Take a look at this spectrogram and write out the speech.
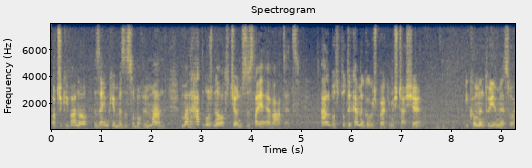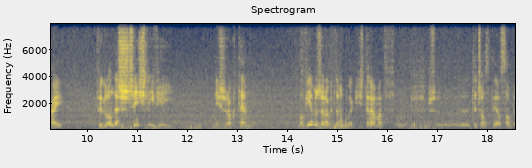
Oczekiwano zaimkiem bezosobowym man. Man hat można odciąć, zostaje erwartet. Albo spotykamy kogoś po jakimś czasie i komentujemy, słuchaj, wyglądasz szczęśliwiej niż rok temu. Bo wiemy, że rok temu był jakiś dramat tyczący tej osoby,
